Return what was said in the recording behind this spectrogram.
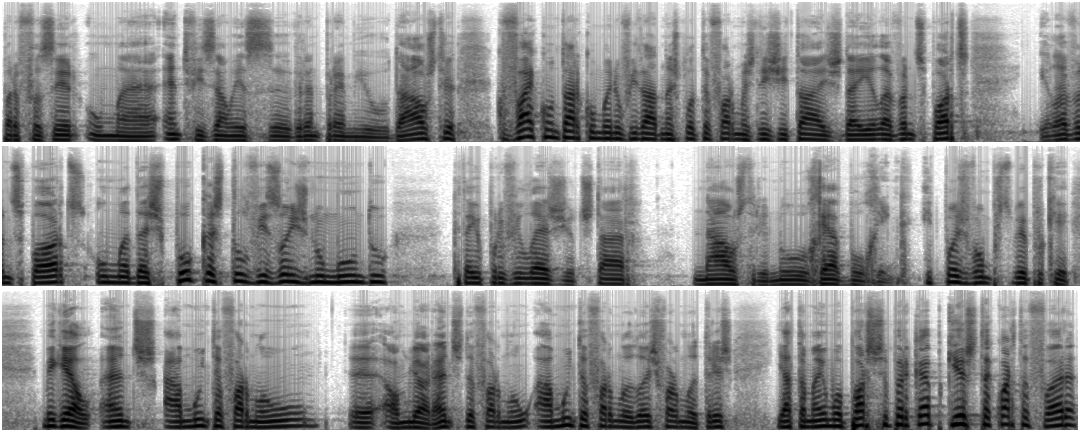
para fazer uma antevisão a esse Grande Prémio da Áustria, que vai contar com uma novidade nas plataformas digitais da Eleven Sports. Eleven Sports, uma das poucas televisões no mundo que tem o privilégio de estar na Áustria, no Red Bull Ring. E depois vão perceber porquê. Miguel, antes há muita Fórmula 1, eh, ou melhor, antes da Fórmula 1, há muita Fórmula 2, Fórmula 3 e há também uma Porsche Super Cup que esta quarta-feira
